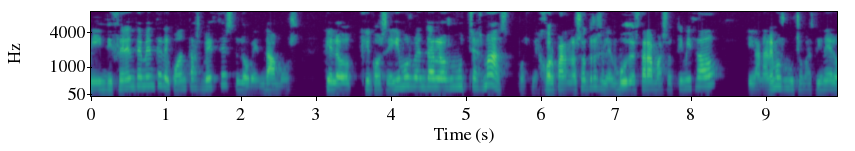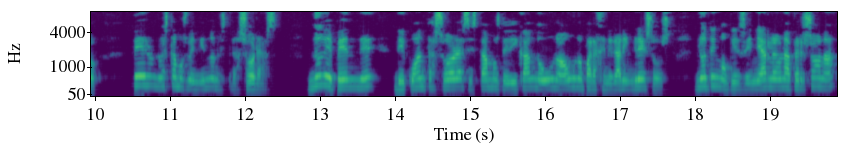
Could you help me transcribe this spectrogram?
indiferentemente de cuántas veces lo vendamos. Que lo que conseguimos venderlos muchas más, pues mejor para nosotros, el embudo estará más optimizado y ganaremos mucho más dinero pero no estamos vendiendo nuestras horas. No depende de cuántas horas estamos dedicando uno a uno para generar ingresos. No tengo que enseñarle a una persona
